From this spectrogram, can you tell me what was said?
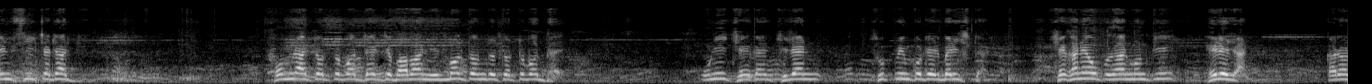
এনসি চ্যাটার্জি, সোমনাথ চট্টোপাধ্যায়ের যে বাবা নির্মলচন্দ্র চট্টোপাধ্যায় উনি সেখানে ছিলেন সুপ্রিম কোর্টের ব্যারিস্টার। সেখানেও প্রধানমন্ত্রী হেরে যান। কারণ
